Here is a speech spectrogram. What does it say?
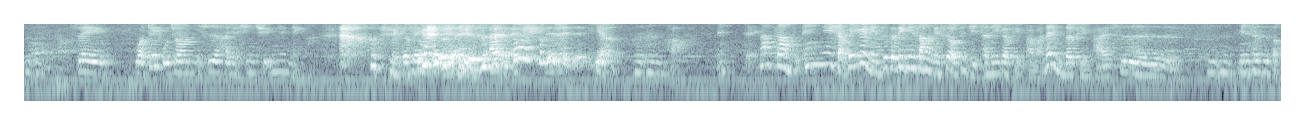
嗯嗯，所以我对服装也是很有兴趣，因为美嘛。美的是也是爱美。对对对，一样。嗯嗯，好。哎，对，那这样子，哎，因为小飞，因为你这个丽冰商行你是有自己成立一个品牌嘛？那你的品牌是？嗯嗯，名称是什么？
